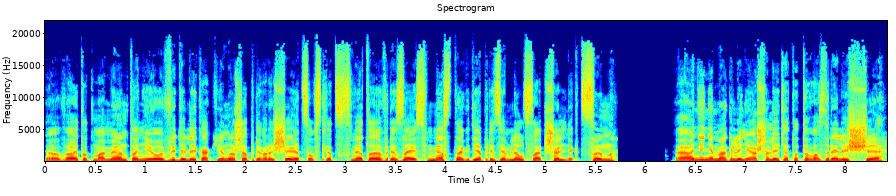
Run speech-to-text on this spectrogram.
В этот момент они увидели, как юноша превращается в след света, врезаясь в место, где приземлился отшельник Цин. Они не могли не ошалеть от этого зрелища,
